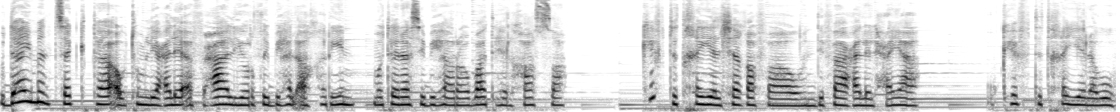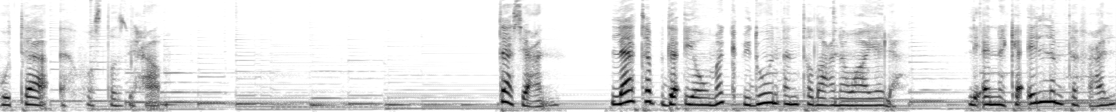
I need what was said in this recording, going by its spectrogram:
ودايما تسكتة أو تملي عليه أفعال يرضي بها الآخرين متناسبها رغباته الخاصة كيف تتخيل شغفه واندفاعه للحياة؟ وكيف تتخيل وهو تائه وسط الزحام؟ تاسعا لا تبدأ يومك بدون أن تضع نوايا له. لأنك إن لم تفعل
